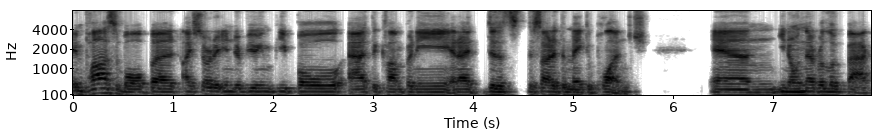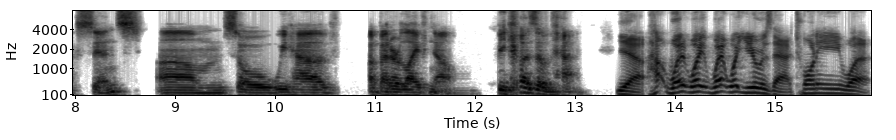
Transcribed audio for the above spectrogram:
impossible, but I started interviewing people at the company and I just decided to make a plunge and you know never look back since. Um, so we have a better life now because of that. Yeah. How, what, what what what year was that? 20 what?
